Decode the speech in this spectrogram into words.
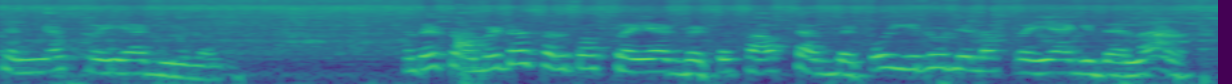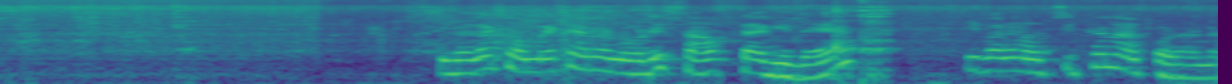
ಚೆನ್ನಾಗಿ ಫ್ರೈ ಆಗಲಿ ಇವಾಗ. ಅಂದರೆ ಟೊಮೆಟೊ ಸ್ವಲ್ಪ ಫ್ರೈ ಆಗಬೇಕು ಸಾಫ್ಟ್ ಆಗಬೇಕು. ಈರುಳ್ಳಿ ಎಲ್ಲ ಫ್ರೈ ಆಗಿದೆ ಅಲ್ಲ? ಇವಾಗ ಟೊಮೆಟೊನ ನೋಡಿ ಸಾಫ್ಟ್ ಆಗಿದೆ. ಇವಾಗ ನಾವು ಚಿಕನ್ ಹಾಕ್ಕೊಳ್ಳೋಣ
